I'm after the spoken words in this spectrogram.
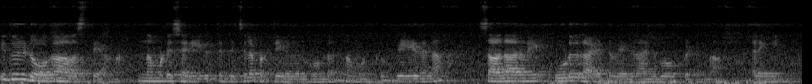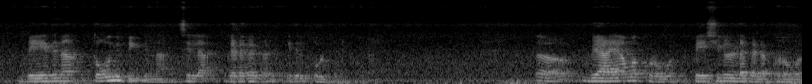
ഇതൊരു രോഗാവസ്ഥയാണ്. നമ്മുടെ ശരീരത്തിന്റെ ചില പ്രത്യേകതകൾ കൊണ്ട് നമുക്ക് വേദന സാധാരണ കൂടുതലായിട്ട് വേദന അനുഭവപ്പെടുന്ന അല്ലെങ്കിൽ വേദന തോന്നിപ്പിക്കുന്ന ചില ഘടകങ്ങൾ ഇതിൽ ഉൾപ്പെട്ടിട്ടുണ്ട് വ്യായാമക്കുറവ് പേശികളുടെ ബലക്കുറവ്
